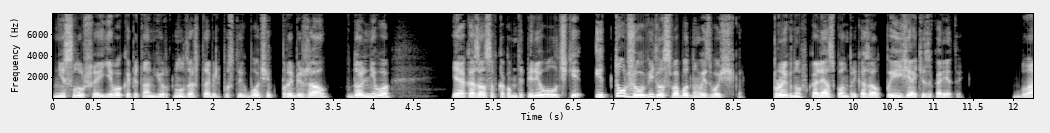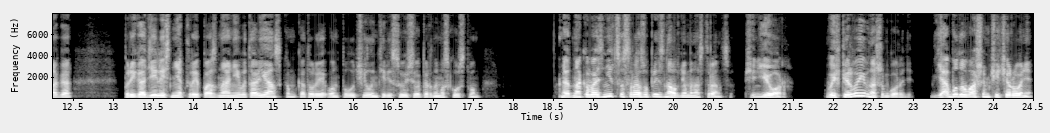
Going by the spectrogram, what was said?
не слушая его, капитан юркнул за штабель пустых бочек, пробежал вдоль него и оказался в каком-то переулочке, и тут же увидел свободного извозчика. Прыгнув в коляску, он приказал «поезжайте за каретой». Благо, пригодились некоторые познания в итальянском, которые он получил, интересуясь оперным искусством. Однако возница сразу признал в нем иностранца. «Сеньор, вы впервые в нашем городе? Я буду вашим чичероне.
